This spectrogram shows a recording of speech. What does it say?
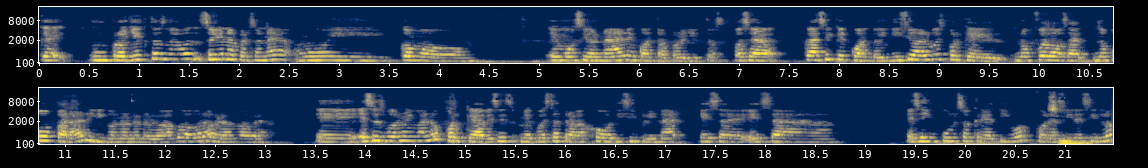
que proyectos nuevos, soy una persona muy como emocional en cuanto a proyectos. O sea, casi que cuando inicio algo es porque no puedo, o sea, no puedo parar y digo, no, no, no, lo hago ahora o lo hago ahora. Eh, eso es bueno y malo porque a veces me cuesta trabajo disciplinar esa, esa ese impulso creativo, por así decirlo,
